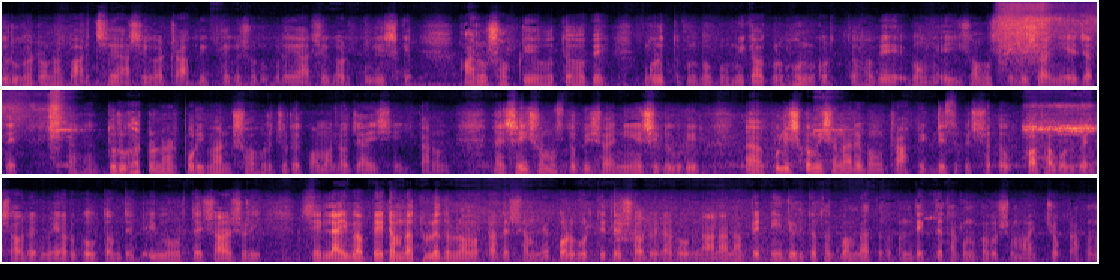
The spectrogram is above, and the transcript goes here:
দুর্ঘটনা বাড়ছে। আশিগড় ট্রাফিক থেকে শুরু করে আশিগড় পুলিশকে আরও সক্রিয় হতে হবে, গুরুত্বপূর্ণ ভূমিকা গ্রহণ করতে হবে এবং এই সমস্ত বিষয় নিয়ে যাতে দুর্ঘটনার পরিমাণ শহর জুড়ে কমানো যায় সেই কারণ সেই সমস্ত বিষয় নিয়ে শিলিগুড়ির পুলিশ কমিশনার এবং ট্রাফিক ডিসিপির সাথেও কথা বলবেন শহরের মেয়র গৌতম দেব। এই মুহূর্তে সরাসরি সেই লাইভ আপডেট আমরা তুলে ধরলাম আপনাদের সামনে। পরবর্তীতে শহরের আরও নানান আপডেট নিয়ে জড়িত থাকব আমরা। ততক্ষণ দেখতে থাকুন খবর সময়, চোখ রাখুন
